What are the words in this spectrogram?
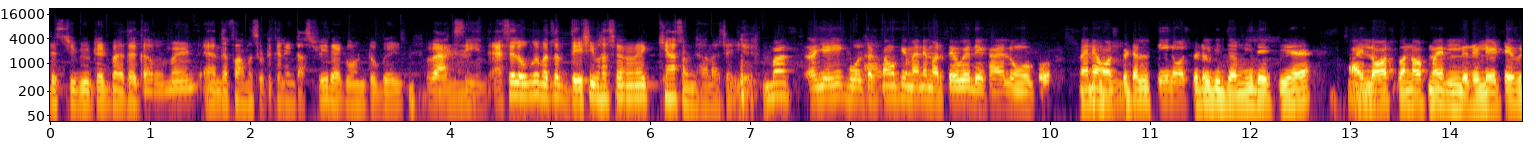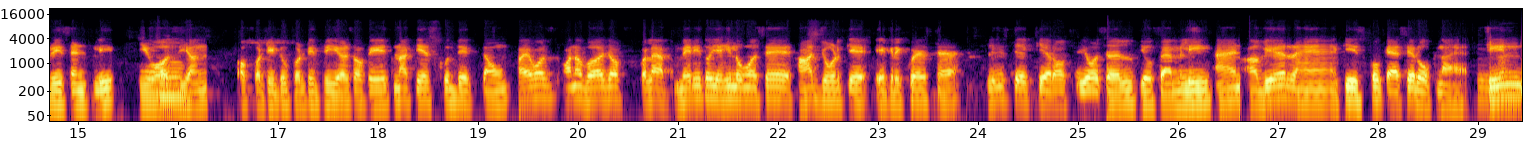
distributed by the government and the pharmaceutical industry that want to build vaccine ऐसे लोगों को मतलब देशी भाषा में क्या समझाना चाहिए? बस यही बोल सकता हूँ कि मैंने मरते हुए देखा है लोगों को। मैंने हम्म। हॉस्पिटल तीन हॉस्पिटल की जर्नी देखी है। I lost one of my relative recently he was. Young of 42 43 years of age. अपना केस खुद देखता हूँ। I was on a verge of collapse मेरी तो यही लोगों से हाथ जोड़ के एक रिक्वेस्ट है। Please take care of your self your family and aware रहें कि इसको कैसे रोकना है चेन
